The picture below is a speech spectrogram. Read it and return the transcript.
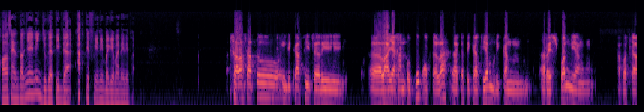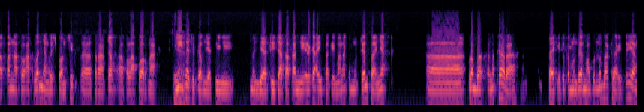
call centernya ini juga tidak aktif ini bagaimana ini Pak? Salah satu indikasi dari uh, layanan publik adalah uh, ketika dia memberikan respon yang apa jawaban atau aduan yang responsif uh, terhadap uh, pelapor. Nah, ini yeah. juga menjadi menjadi catatan YLKI bagaimana kemudian banyak uh, lembaga negara baik itu kementerian maupun lembaga itu yang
